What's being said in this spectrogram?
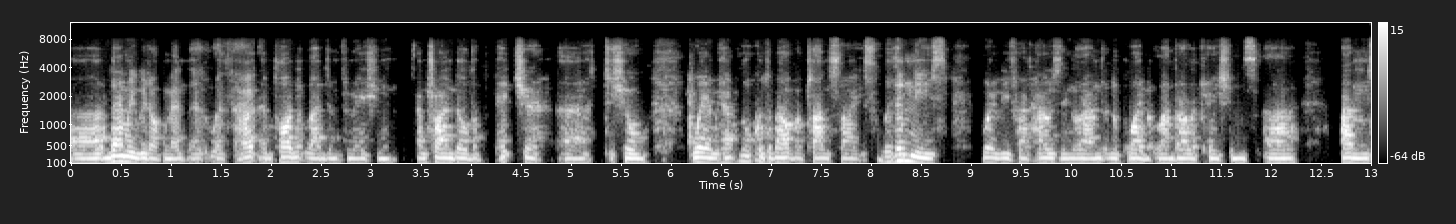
uh, then we would augment it with employment land information and try and build a picture uh, to show where we have local development plan sites within these where we've had housing land and employment land allocations uh, and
